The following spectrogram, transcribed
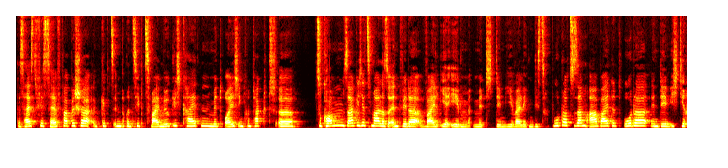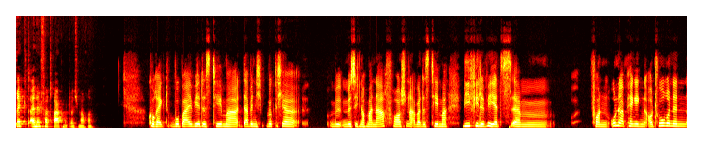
Das heißt, für Self-Publisher gibt es im Prinzip zwei Möglichkeiten, mit euch in Kontakt äh, zu kommen, sage ich jetzt mal. Also entweder, weil ihr eben mit dem jeweiligen Distributor zusammenarbeitet oder indem ich direkt einen Vertrag mit euch mache. Korrekt, wobei wir das Thema, da bin ich wirklich ja, müsste ich nochmal nachforschen, aber das Thema, wie viele wir jetzt ähm, von unabhängigen Autorinnen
